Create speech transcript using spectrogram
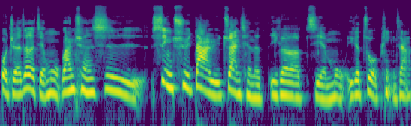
我觉得这个节目完全是兴趣大于赚钱的一个节目，一个作品。这样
